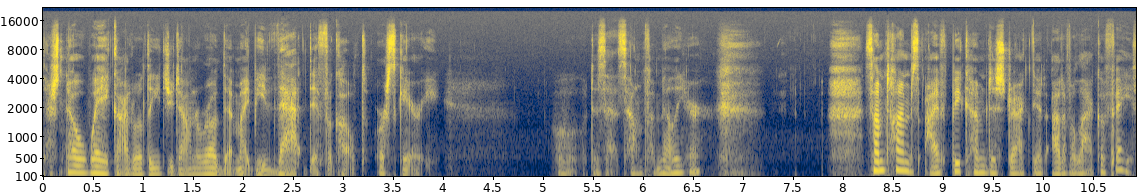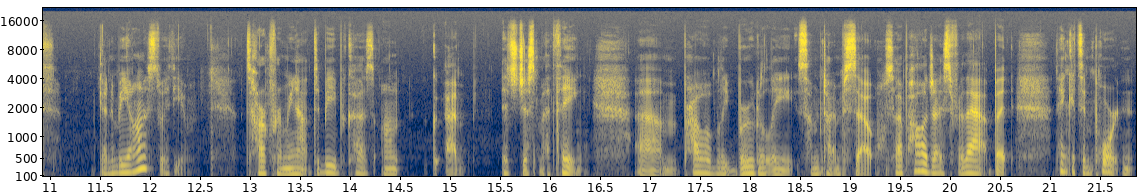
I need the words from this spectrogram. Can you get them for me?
there's no way God would lead you down a road that might be that difficult or scary. Oh, does that sound familiar? Sometimes I've become distracted out of a lack of faith. Going to be honest with you. It's hard for me not to be because on um, it's just my thing. Um, probably brutally, sometimes so. So I apologize for that, but I think it's important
